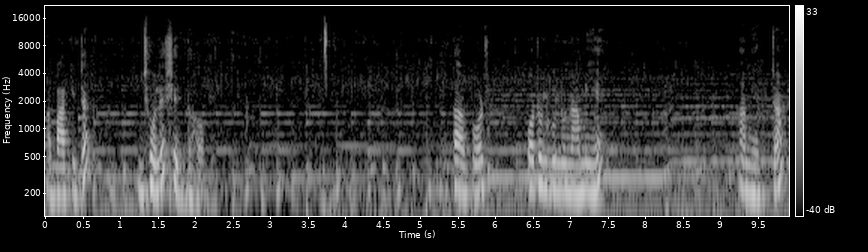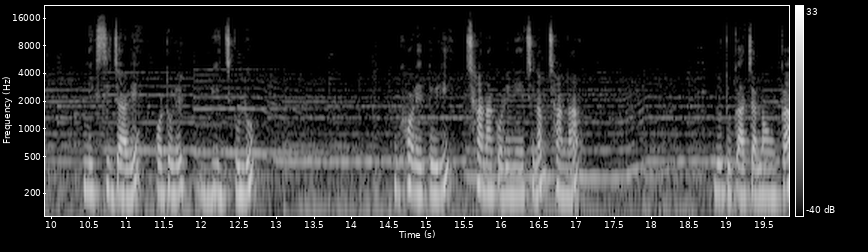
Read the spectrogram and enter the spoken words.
আর বাকিটা ঝোলে সেদ্ধ হবে। তারপর পটলগুলো নামিয়ে আমি একটা মিক্সি জারে পটলের বীজগুলো ঘরে তৈরি ছানা করে নিয়েছিলাম, ছানা, দুটো কাঁচা লঙ্কা,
